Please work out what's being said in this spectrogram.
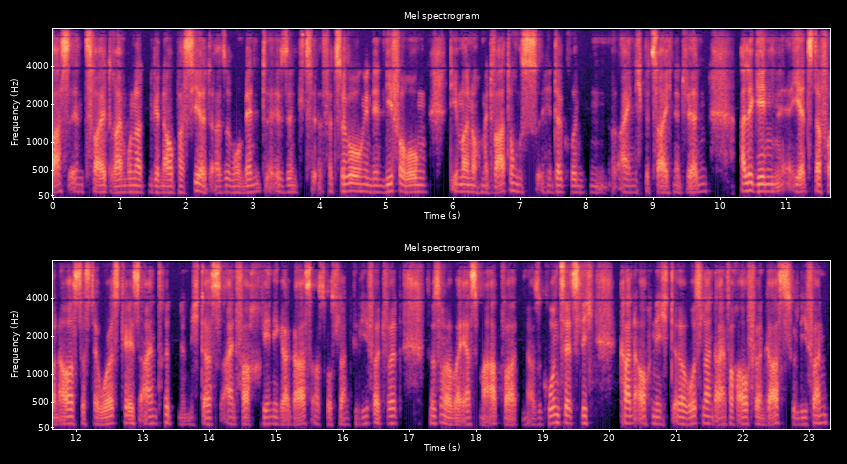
was in zwei, drei Monaten genau passiert. Also im Moment äh, sind Verzögerungen in den Lieferungen, die immer noch mit Wartungshintergründen eigentlich bezeichnet werden. Alle gehen jetzt davon aus, dass der Worst Case eintritt, nämlich dass einfach weniger Gas aus Russland geliefert wird. Das müssen wir aber erstmal abwarten. Also grundsätzlich kann auch nicht äh, Russland einfach aufhören, Gas zu liefern.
